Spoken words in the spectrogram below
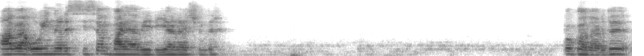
Ben oyunları silsem bayağı bir yer açılır. Bu kadardı.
